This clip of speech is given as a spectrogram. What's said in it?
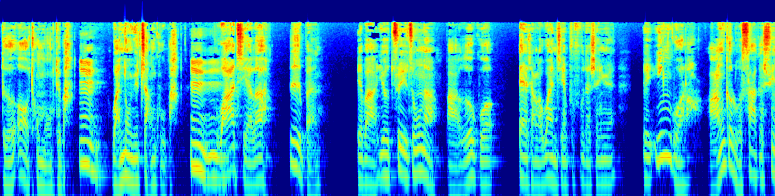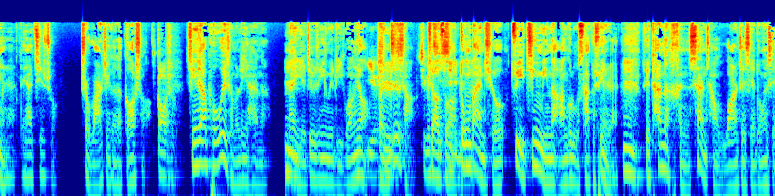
德奥同盟，对吧？嗯玩弄于掌骨吧。嗯嗯，瓦解了日本，对吧？又最终呢把俄国带上了万劫不复的深渊。所以英国佬昂格鲁萨克逊人，大家记住是玩这个的高手。高手。新加坡为什么厉害呢？那也就是因为李光耀本质上叫做东半球最精明的昂格鲁萨克逊人，嗯。所以他呢很擅长玩这些东西，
